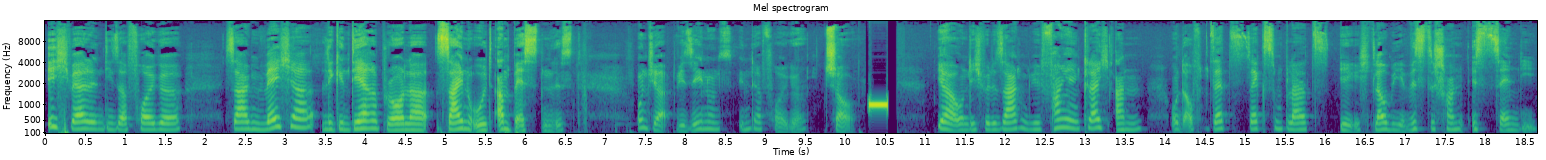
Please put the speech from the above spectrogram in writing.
Ich werde in dieser Folge sagen, welcher legendäre Brawler seine Ult am besten ist. Und ja, wir sehen uns in der Folge. Ciao. Ja, und ich würde sagen, wir fangen gleich an. Und auf dem sechs- sechsten Platz, ich glaube, ihr wisst es schon, ist Sandy.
